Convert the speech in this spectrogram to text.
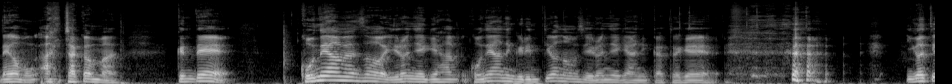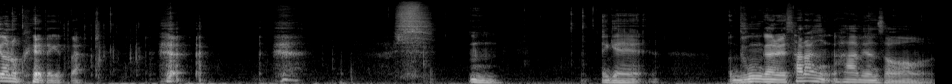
내가 뭔가 아 잠깐만. 근데 고뇌하면서 이런 얘기 하 고뇌하는 그림 띄워놓으면서 이런 얘기 하니까 되게 이거 띄워놓고 해야 되겠다. 음 이게 누군가를 사랑하면서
